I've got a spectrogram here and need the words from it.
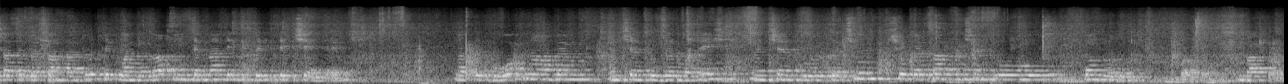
șase persoane adulte cu handicap internate în diferite centre. La Târgu Ocna avem în centru Gărmănești, în centru Răcăciuni și o persoană în centru Fondului, Bacău. Bacău.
